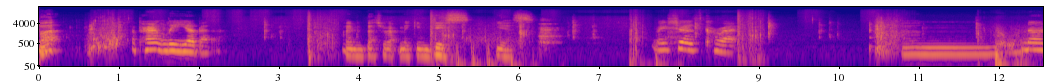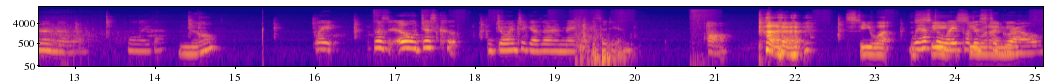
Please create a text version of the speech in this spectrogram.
but Apparently you're better. I'm better at making this. Yes. Make sure it's correct. Um, No no no no, not like that. no. Because it'll just co- join together and make obsidian. Oh, see what? we have see, to wait for this to I mean? grow.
